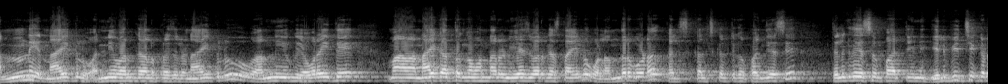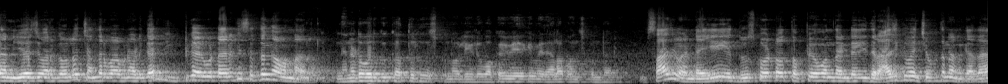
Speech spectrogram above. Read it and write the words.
అన్ని నాయకులు అన్ని వర్గాల ప్రజల నాయకులు అన్ని ఎవరైతే మా నాయకత్వంగా ఉన్నారో నియోజకవర్గ స్థాయిలో వాళ్ళందరూ కూడా కలిసి కలిసికట్టుగా పనిచేసి తెలుగుదేశం పార్టీని గెలిపించి ఇక్కడ నియోజకవర్గంలో చంద్రబాబు నాయుడు గారికి ఇట్టుగా ఇవ్వడానికి సిద్ధంగా ఉన్నారు. నిన్నటి వరకు కత్తులు తీసుకున్న వాళ్ళు ఒకే వేదిక మీద ఎలా పంచుకుంటారు? సహజమండి అవి దూసుకోవటం తప్పే ఉందండి. ఇది రాజకీయం చెబుతున్నాను కదా.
